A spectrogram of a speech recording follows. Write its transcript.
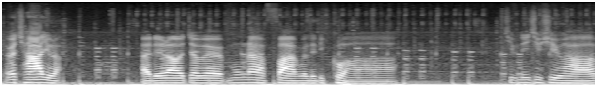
แล้วก็ช้าอยู่ละอะเดี๋ยวเราจะไปมุ่งหน้าฟาร์มกันเลยดีกว่า คลิปนี้ชิวๆครับ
